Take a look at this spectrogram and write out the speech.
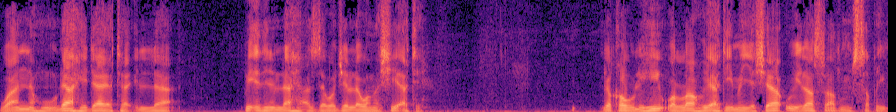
وأنه لا هداية إلا بإذن الله عز وجل ومشيئته لقوله والله يهدي من يشاء إلى صراط مستقيم.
